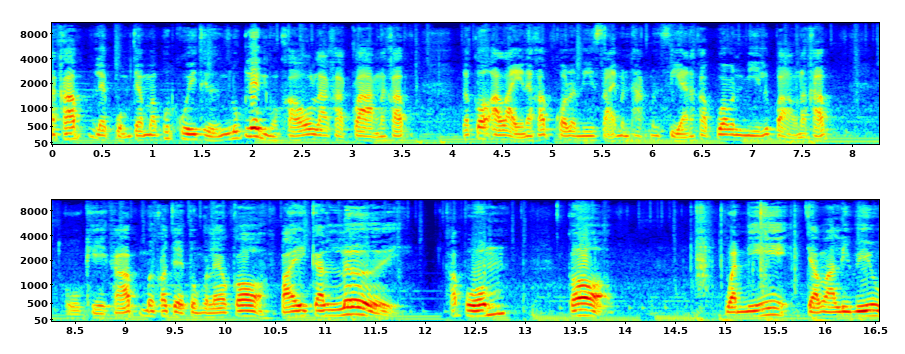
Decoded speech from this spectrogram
นะครับ และผมจะมาพูดคุยถึงลูกเล่นของเขาราคากลางนะครับ แล้วก็อะไหล่นะครับ กรณีสายมันหักมันเสียนะครับ ว่ามันมีหรือเปล่านะครับ โอเคครับ เมื่อเข้าใจตรงกันแล้วก็ไปกันเลย ครับผม ก็ วันนี้จะมารีวิว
